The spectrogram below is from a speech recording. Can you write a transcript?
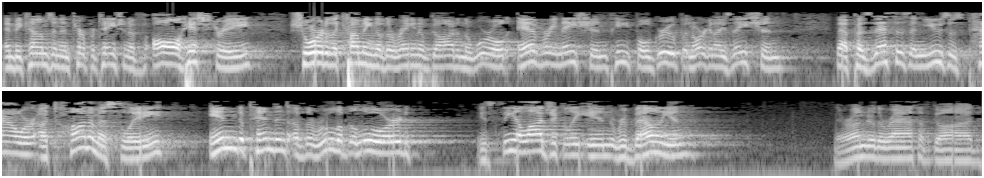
and becomes an interpretation of all history short of the coming of the reign of God in the world. Every nation, people, group, and organization that possesses and uses power autonomously, independent of the rule of the Lord, is theologically in rebellion they're under the wrath of God,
